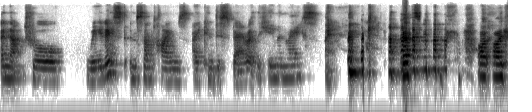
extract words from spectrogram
a natural realist, and sometimes I can despair at the human race. yes, I, I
